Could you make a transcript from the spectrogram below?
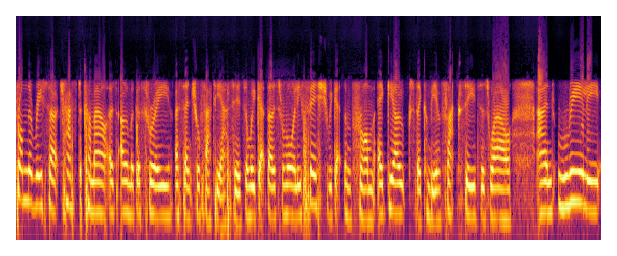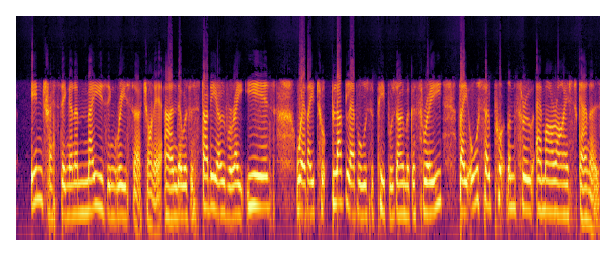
from the research has to come out as omega 3 essential fatty acids, and we get those from oily fish, we get them from egg yolks, they can be in flax seeds as well. And really, interesting and amazing research on it. And there was a study over eight years where they took blood levels of people's omega 3. They also put them through MRI scanners.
